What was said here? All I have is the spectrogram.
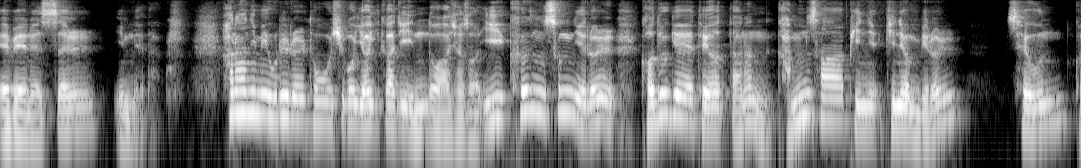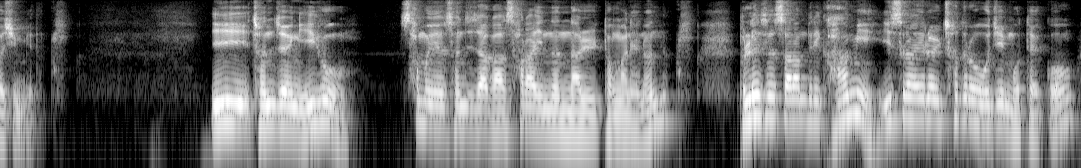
에베네셀입니다. 하나님이 우리를 도우시고 여기까지 인도하셔서 이 큰 승리를 거두게 되었다는 감사 기념비를 세운 것입니다. 이 전쟁 이후 사무엘 선지자가 살아있는 날 동안에는 블레셋 사람들이 감히 이스라엘을 쳐들어오지 못했고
